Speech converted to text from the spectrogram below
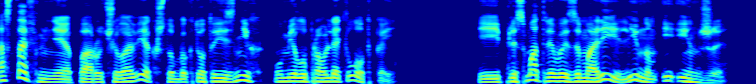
Оставь мне пару человек, чтобы кто-то из них умел управлять лодкой. И присматривай за Мари, Лином и Инджи.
